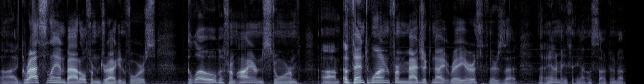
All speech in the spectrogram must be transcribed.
Uh, Grassland Battle from Dragon Force. Globe from Iron Storm. Um, Event One from Magic Knight Rayearth. There's that that anime thing I was talking about.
